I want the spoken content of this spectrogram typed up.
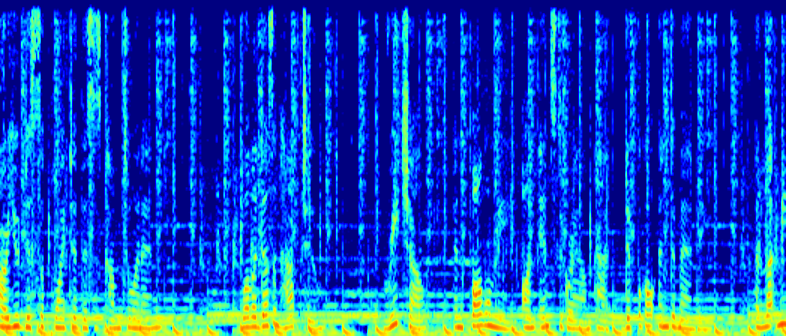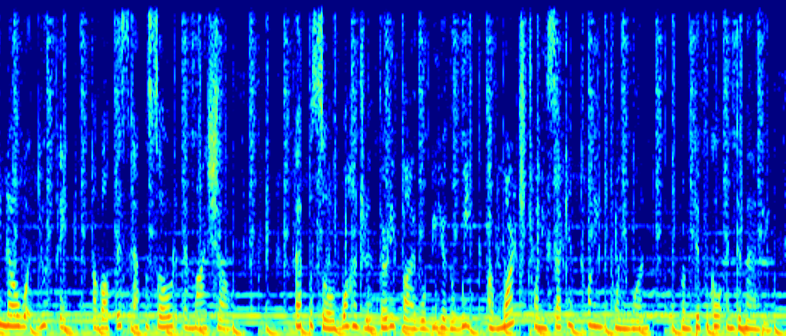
Are you disappointed this has come to an end? Well, it doesn't have to. Reach out and follow me on Instagram at Difficult and Demanding and let me know what you think about this episode and my show. Episode 135 will be here the week of March 22nd, 2021 from Difficult and Demanding.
